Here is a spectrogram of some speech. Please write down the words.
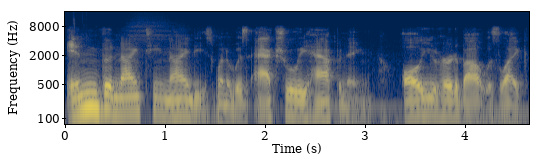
In the 1990s, when it was actually happening, all you heard about was like,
